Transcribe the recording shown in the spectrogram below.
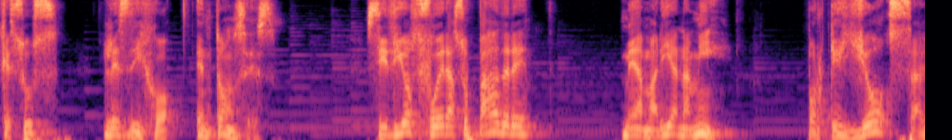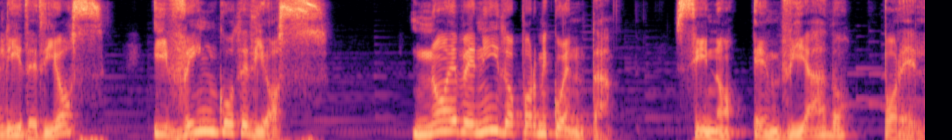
Jesús les dijo entonces, si Dios fuera su padre, me amarían a mí, porque yo salí de Dios y vengo de Dios. No he venido por mi cuenta, sino enviado por Él.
